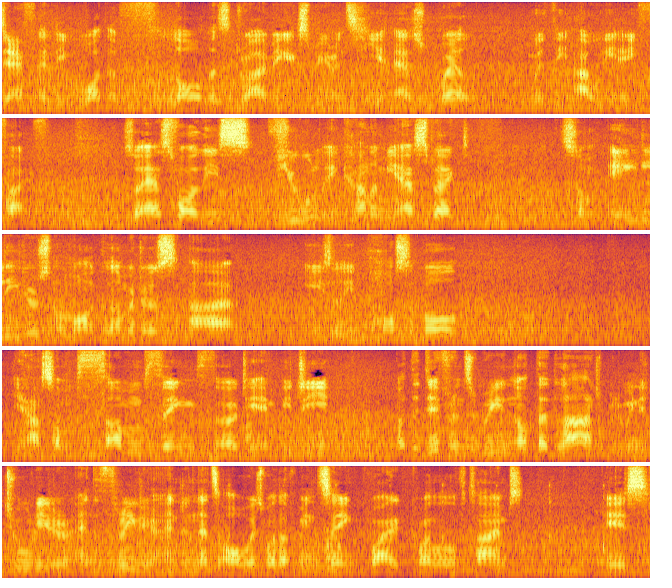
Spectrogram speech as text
definitely what a flawless driving experience here as well with the Audi A5. So as for this fuel economy aspect, some 8 liters or more kilometers are easily possible. Yeah, some something 30 mpg, but the difference is really not that large between the 2 liter and the 3 liter engine. That's always what I've been saying quite, quite a lot of times is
